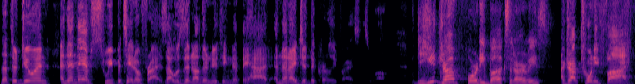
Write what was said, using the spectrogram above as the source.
that they're doing, and then they have sweet potato fries. That was another new thing that they had, and then I did the curly fries as well. Did you drop forty bucks at Arby's? I dropped twenty five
